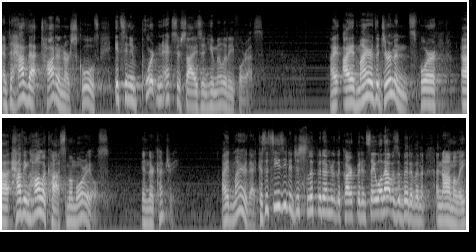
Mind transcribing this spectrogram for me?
And to have that taught in our schools, it's an important exercise in humility for us. I, I admire the Germans for uh, having Holocaust memorials in their country. I admire that because it's easy to just slip it under the carpet and say, well, that was a bit of an anomaly.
